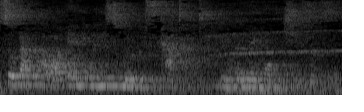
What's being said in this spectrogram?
so that our enemies will be scattered in the name of Jesus.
